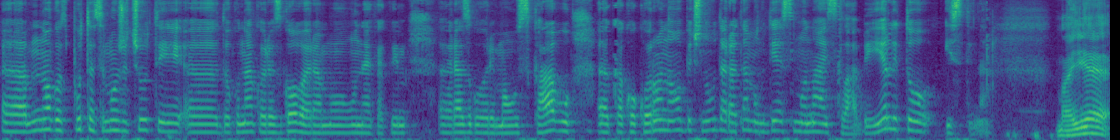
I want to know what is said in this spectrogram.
E, mnogo puta se može čuti e, dok onako razgovaramo u nekakvim e, razgovorima uz kavu kako korona obično udara tamo gdje smo najslabiji. Je li to istina? Ma je,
